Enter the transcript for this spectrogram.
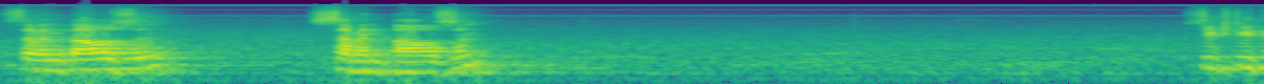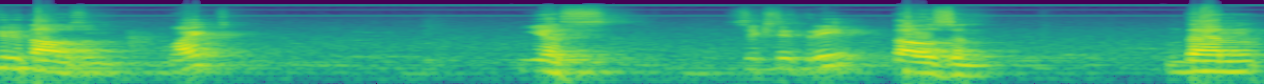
7000 7000 63000 right? Yes. 63000 then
